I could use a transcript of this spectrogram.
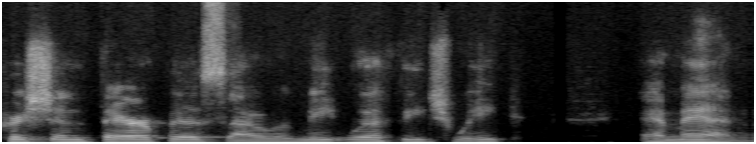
Christian therapist I would meet with each week. And man,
